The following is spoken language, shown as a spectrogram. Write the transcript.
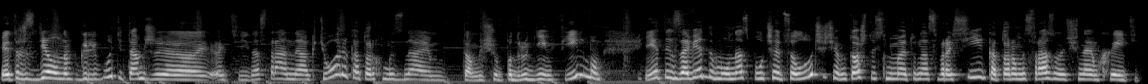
Это же сделано в Голливуде, там же э, эти иностранные актеры, которых мы знаем там еще по другим фильмам. И это заведомо у нас получается лучше, чем то, что снимают у нас в России, которое мы сразу начинаем хейтить.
